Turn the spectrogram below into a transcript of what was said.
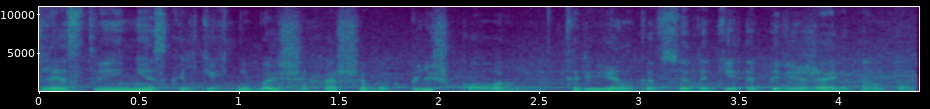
Вследствие нескольких небольших ошибок Плешкова, Кривенко все-таки опережает Антона.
